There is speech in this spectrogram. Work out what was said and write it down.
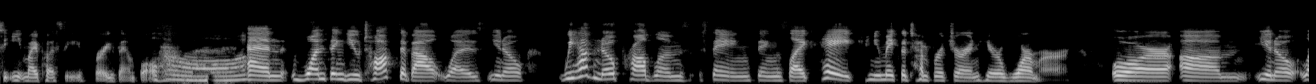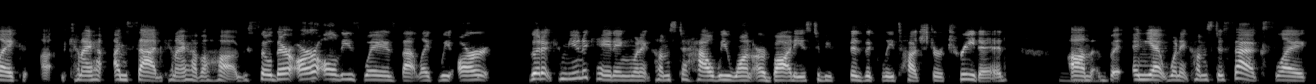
to eat my pussy, for example. Aww. And one thing you talked about was, you know, we have no problems saying things like, hey, can you make the temperature in here warmer? Or, um, you know, like, uh, can I, I'm sad, can I have a hug? So there are all these ways that, like, we are good at communicating when it comes to how we want our bodies to be physically touched or treated. Um, mm-hmm. but, and yet when it comes to sex, like,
